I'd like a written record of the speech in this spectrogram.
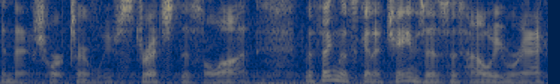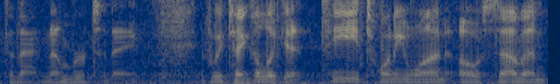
in that short term. We've stretched this a lot. The thing that's going to change this is how we react to that number today. If we take a look at T2107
